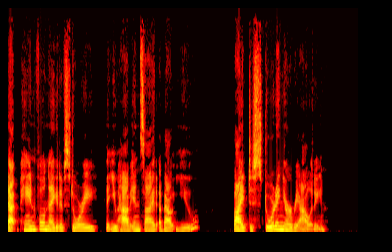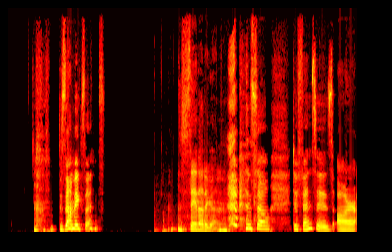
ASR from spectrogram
that painful negative story that you have inside about you by distorting your reality. Does that make sense? Say that again. so, defenses are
